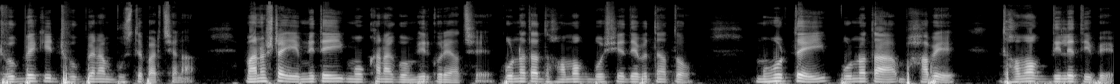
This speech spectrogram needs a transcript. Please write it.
ঢুকবে কি ঢুকবে না বুঝতে পারছে না। মানুষটা এমনিতেই মুখখানা গম্ভীর করে আছে। পূর্ণতা ধমক বসিয়ে দেবে না তো মুহূর্তেই পূর্ণতা ভাবে ধমক দিলে দিবে।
